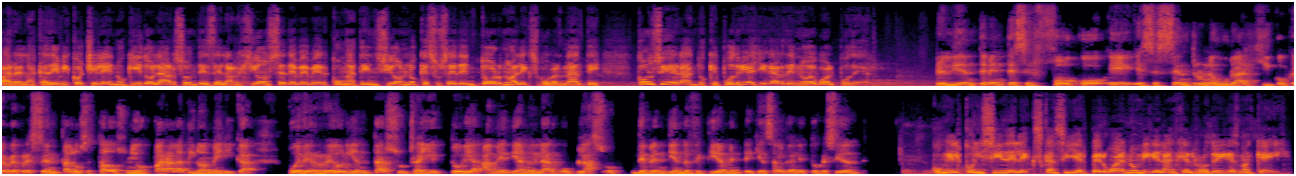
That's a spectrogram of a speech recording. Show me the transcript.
Para el académico chileno Guido Larson, desde la región se debe ver con atención lo que sucede en torno al exgobernante, considerando que podría llegar de nuevo al poder. Evidentemente ese foco, eh, ese centro neurálgico que representa a los Estados Unidos para Latinoamérica puede reorientar su trayectoria a mediano y largo plazo, dependiendo efectivamente de quién salga electo presidente. Con él coincide el ex canciller peruano Miguel Ángel Rodríguez Manquey.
